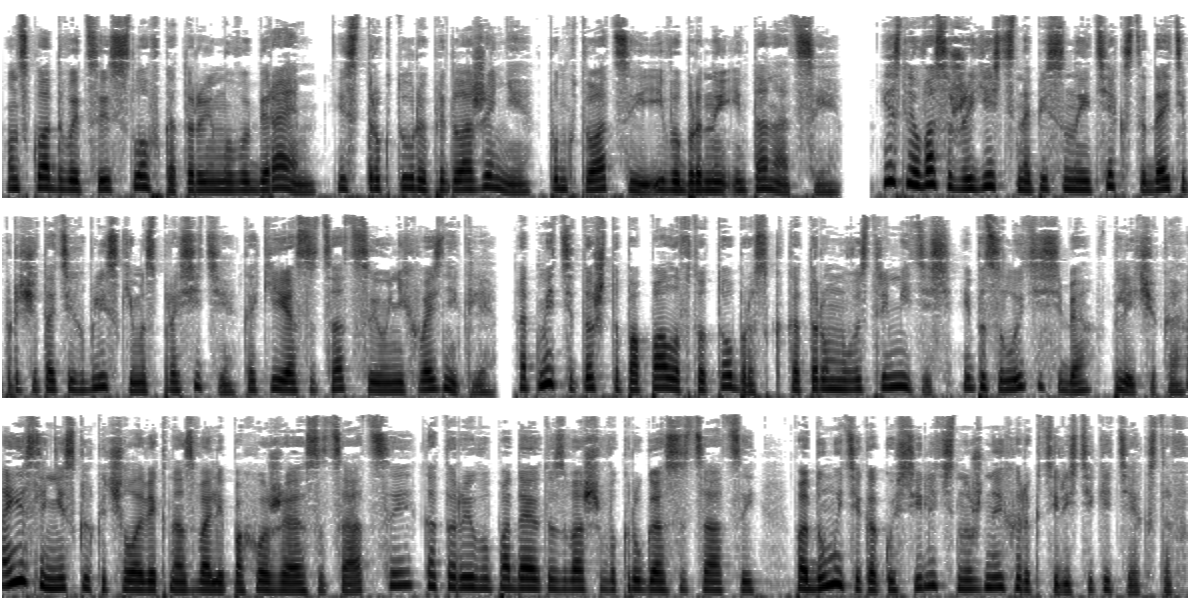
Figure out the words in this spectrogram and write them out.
Он складывается из слов, которые мы выбираем, из структуры предложения, пунктуации и выбранной интонации. Если у вас уже есть написанные тексты, дайте прочитать их близким и спросите, какие ассоциации у них возникли. Отметьте то, что попало в тот образ, к которому вы стремитесь, и поцелуйте себя в плечико. А если несколько человек назвали похожие ассоциации, которые выпадают из вашего круга ассоциаций, подумайте, как усилить нужные характеристики текстов.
